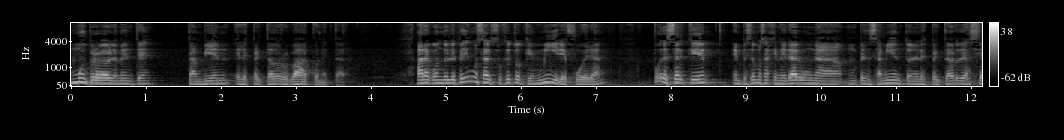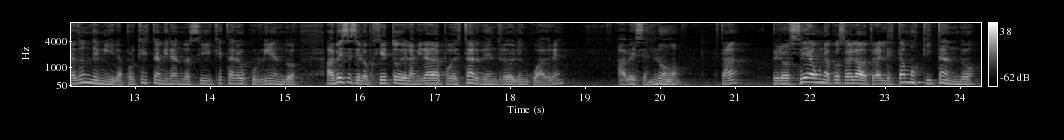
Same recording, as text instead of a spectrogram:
muy probablemente también el espectador va a conectar. Ahora, cuando le pedimos al sujeto que mire fuera, puede ser que empecemos a generar un pensamiento en el espectador de hacia dónde mira, por qué está mirando así, qué estará ocurriendo. A veces el objeto de la mirada puede estar dentro del encuadre, a veces no, ¿está? Pero sea una cosa o la otra, le estamos quitando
